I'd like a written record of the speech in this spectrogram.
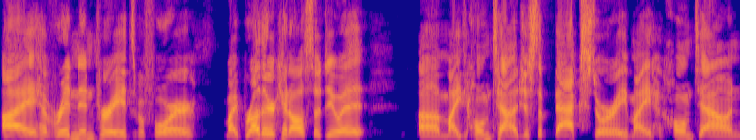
I have ridden in parades before. My brother can also do it. Um, my hometown, just a backstory. My hometown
